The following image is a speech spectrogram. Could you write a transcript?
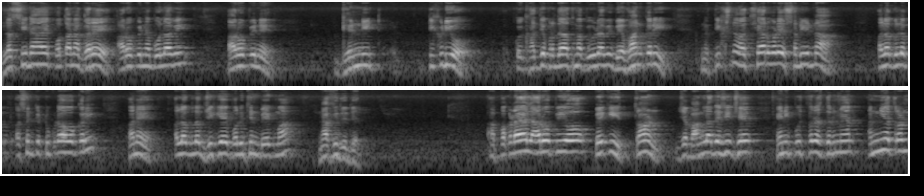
લસ્સીનાએ પોતાના ઘરે આરોપીને બોલાવી. આરોપીને ઘેનની ટીકડીઓ કોઈ ખાદ્ય પદાર્થમાં પીવડાવી, બેભાન કરી અને તીક્ષ્ણ હથિયાર વડે શરીરના અલગ અલગ અસંખ્ય ટુકડાઓ કરી અને અલગ અલગ જગ્યાએ પોલિથીન બેગમાં નાખી દીધેલ. આ પકડાયેલ આરોપીઓ પૈકી ત્રણ જે બાંગ્લાદેશી છે, એની પૂછપરછ દરમિયાન અન્ય ત્રણ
